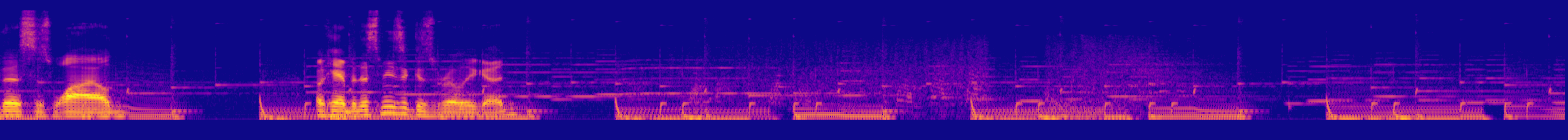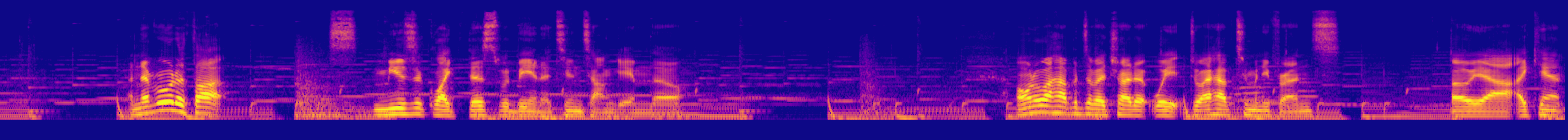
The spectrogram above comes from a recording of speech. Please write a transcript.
This is wild. Okay, but this music is really good. I never would have thought music like this would be in a Toontown game, though. I wonder what happens if I try to... Wait, do I have too many friends? Oh, yeah, I can't...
